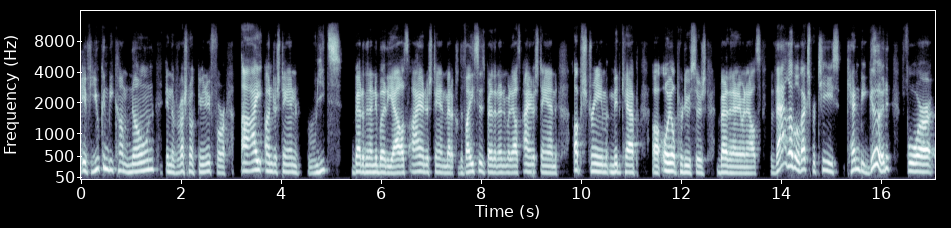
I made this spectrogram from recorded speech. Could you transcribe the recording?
If you can become known in the professional community for i understand reits better than anybody else. I understand medical devices better than anybody else. I understand upstream, mid cap uh, oil producers better than anyone else. That level of expertise can be good for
